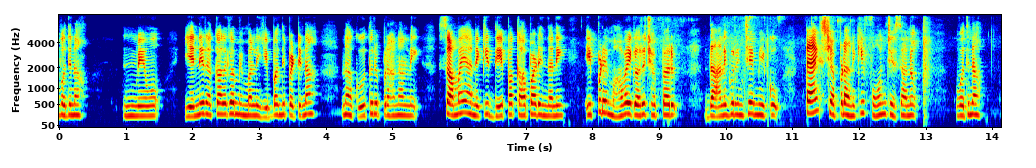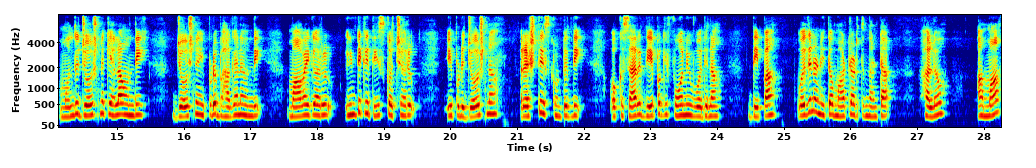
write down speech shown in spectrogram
వదిన మేము ఎన్ని రకాలుగా మిమ్మల్ని ఇబ్బంది పెట్టినా నా కూతురు ప్రాణాల్ని సమయానికి దీప కాపాడిందని ఇప్పుడే మావయ్య గారు చెప్పారు. దాని గురించే మీకు థ్యాంక్స్ చెప్పడానికి ఫోన్ చేశాను. వదిన ముందు జోష్నకి ఎలా ఉంది? జోష్న ఇప్పుడు బాగానే ఉంది. మావయ్య గారు ఇంటికి తీసుకొచ్చారు. ఇప్పుడు జోష్న రెస్ట్ తీసుకుంటుంది. ఒకసారి దీపకి ఫోన్ ఇవ్వు వదిన. దీప వదిన నీతో మాట్లాడుతుందంట. హలో అమ్మా.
